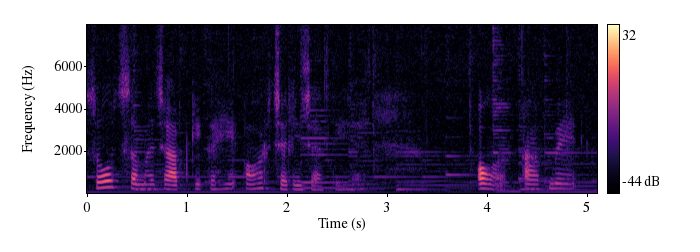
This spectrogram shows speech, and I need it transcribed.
सोच समझ आपकी कहीं और चली जाती है। और आप में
